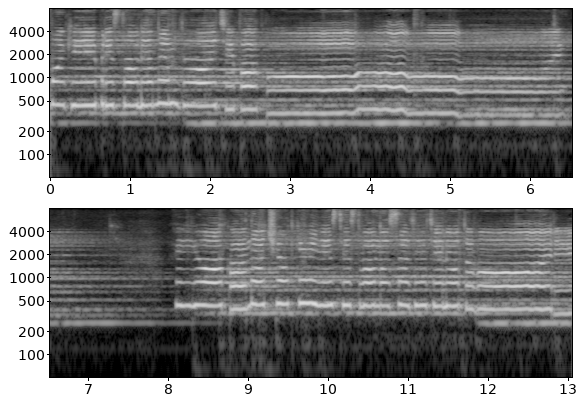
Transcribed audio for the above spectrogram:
боги представленным дайте покой. Яко начатки естества насадителю твари,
